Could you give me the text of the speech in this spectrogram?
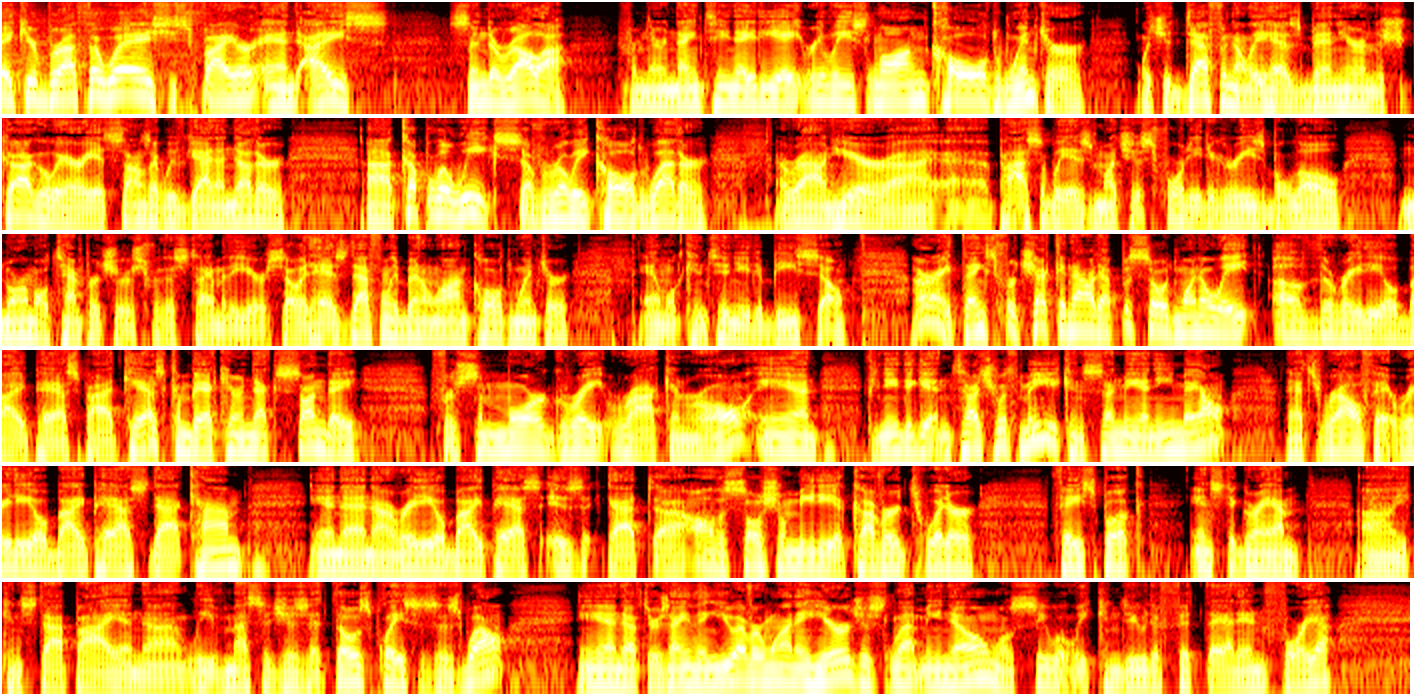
Take your breath away. She's fire and ice. Cinderella from their 1988 release, Long Cold Winter, which it definitely has been here in the Chicago area. It sounds like we've got another uh, couple of weeks of really cold weather around here, uh, uh, possibly as much as 40 degrees below normal temperatures for this time of the year. So it has definitely been a long, cold winter and will continue to be so. All right, thanks for checking out episode 108 of the Radio Bypass Podcast. Come back here next Sunday for some more great rock and roll. And if you need to get in touch with me, you can send me an email. That's Ralph at radiobypass.com. And then uh, Radio Bypass is got uh, all the social media covered Twitter, Facebook, Instagram. Uh, you can stop by and uh, leave messages at those places as well. And if there's anything you ever want to hear, just let me know, and we'll see what we can do to fit that in for you.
